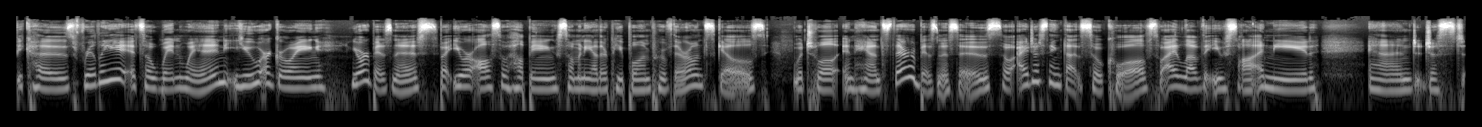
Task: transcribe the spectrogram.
because really it's a win win. You are growing your business, but you are also helping so many other people improve their own skills, which will enhance their businesses. So I just think that's so cool. So I love that you saw a need and just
